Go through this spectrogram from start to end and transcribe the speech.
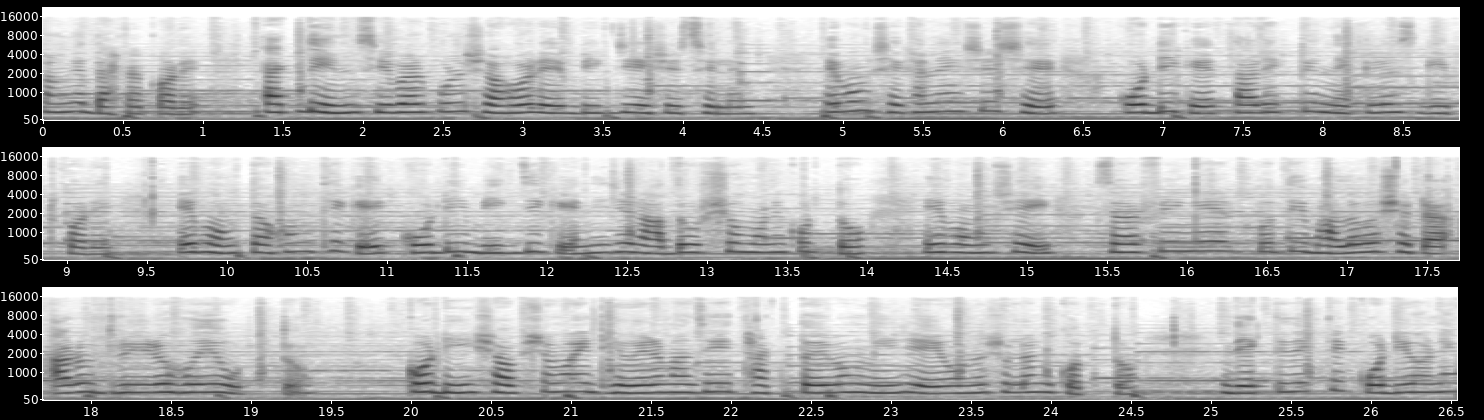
সঙ্গে দেখা করে। একদিন শিবারপুর শহরে বিগজি এসেছিলেন এবং সেখানে এসে সে কোডিকে তার একটি নেকলেস গিফট করে এবং তখন থেকে কোডি বিগজিকে নিজের আদর্শ মনে করত এবং সেই সার্ফিংয়ের প্রতি ভালোবাসাটা আরও দৃঢ় হয়ে উঠত। কোডি সবসময় ঢেউয়ের মাঝেই থাকতো এবং নিজে অনুশীলন করত। দেখতে দেখতে কোডি অনেক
